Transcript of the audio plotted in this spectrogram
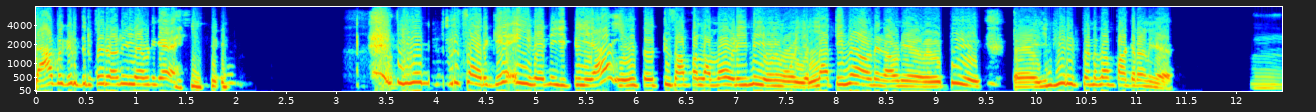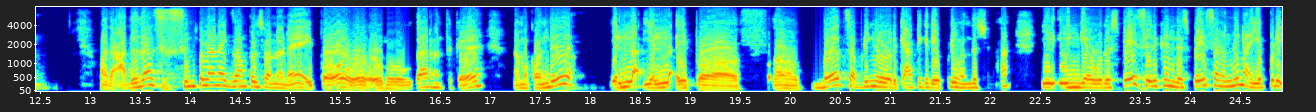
லேபுக்கு எடுத்துட்டு போயிடுவானுங்களே அவனுங்க இது புதுசா இருக்கு? இது என்ன இட்லியா? இது தொட்டு சாப்பிடலாமா அப்படின்னு இவன் எல்லாத்தையுமே அவனுங்க அவனுங்க வந்து இன்ஹெரிட் பண்ணதான் பாக்குறானுங்க. அதுதான் சிம்பிளான எக்ஸாம்பிள் சொன்னேனே. இப்போ ஒரு- உதாரணத்துக்கு நமக்கு வந்து எல்லா எல்லா இப்போ பேர்ட்ஸ் அப்படிங்கிற ஒரு கேட்டகரி எப்படி வந்துச்சுன்னா இங்க ஒரு ஸ்பேஸ் இருக்கு. இந்த ஸ்பேஸ வந்து நான் எப்படி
